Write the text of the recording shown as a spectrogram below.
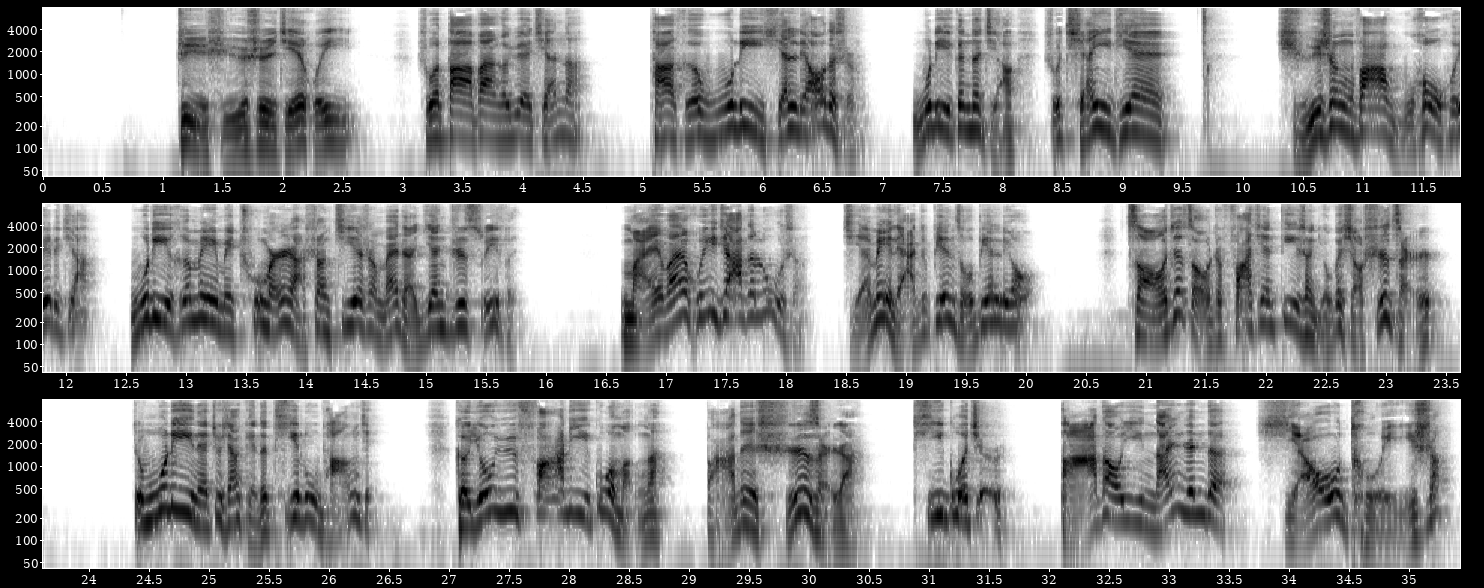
据许世杰回忆说，大半个月前呢，他和吴丽闲聊的时候，吴丽跟他讲说，前一天许胜发午后回了家。吴丽和妹妹出门啊，上街上买点胭脂水粉。买完回家的路上，姐妹俩就边走边聊。走着走着，发现地上有个小石子儿。这吴丽呢，就想给他踢路旁去，可由于发力过猛啊，把这石子儿啊踢过劲儿，打到一男人的小腿上。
